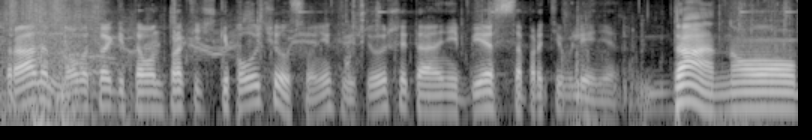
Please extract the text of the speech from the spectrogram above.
странным, но в итоге-то он практически получился у них, ведь вышли-то они без сопротивления. Да, но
